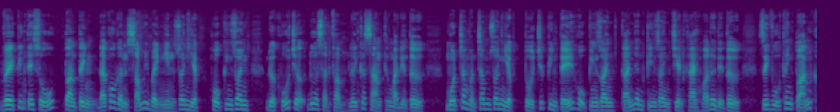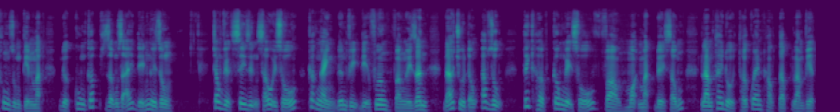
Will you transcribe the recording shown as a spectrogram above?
Về kinh tế số, toàn tỉnh đã có gần 67.000 doanh nghiệp, hộ kinh doanh được hỗ trợ đưa sản phẩm lên các sàn thương mại điện tử. 100% doanh nghiệp, tổ chức kinh tế, hộ kinh doanh, cá nhân kinh doanh triển khai hóa đơn điện tử, dịch vụ thanh toán không dùng tiền mặt được cung cấp rộng rãi đến người dùng. Trong việc xây dựng xã hội số, các ngành, đơn vị địa phương và người dân đã chủ động áp dụng, tích hợp công nghệ số vào mọi mặt đời sống, làm thay đổi thói quen học tập, làm việc,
